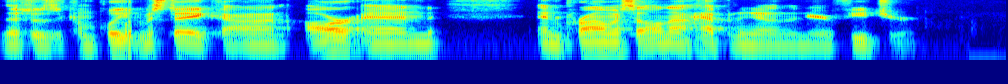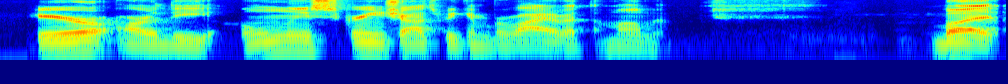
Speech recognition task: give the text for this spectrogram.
This was a complete mistake on our end and promise it will not happen again in the near future. Here are the only screenshots we can provide at the moment. But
